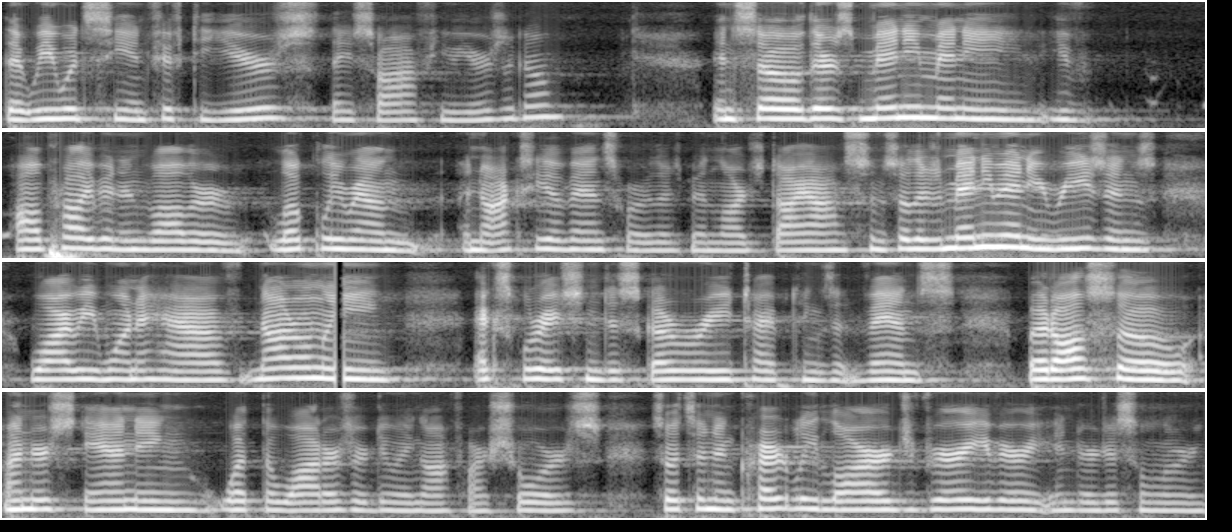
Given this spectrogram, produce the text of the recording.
that we would see in 50 years, they saw a few years ago. And so there's many, many, you've all probably been involved or locally around anoxia events where there's been large die-offs. And so there's many, many reasons why we want to have not only exploration, discovery type things at vents, but also understanding what the waters are doing off our shores. So it's an incredibly large, very, very interdisciplinary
